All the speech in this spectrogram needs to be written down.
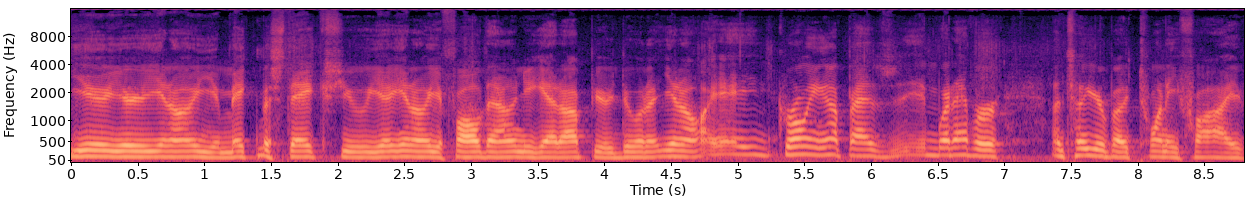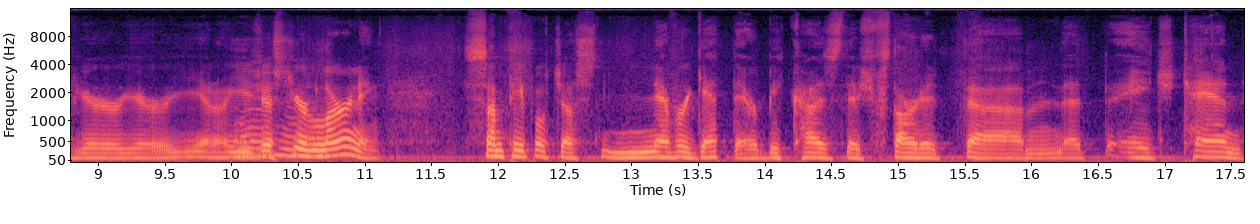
you, you, you know, you make mistakes, you, you, you know, you fall down, you get up, you're doing it, you know, eh, growing up as eh, whatever until you're about 25, you're, you're, you know, you just you're learning. Some people just never get there because they've started um, at age 10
